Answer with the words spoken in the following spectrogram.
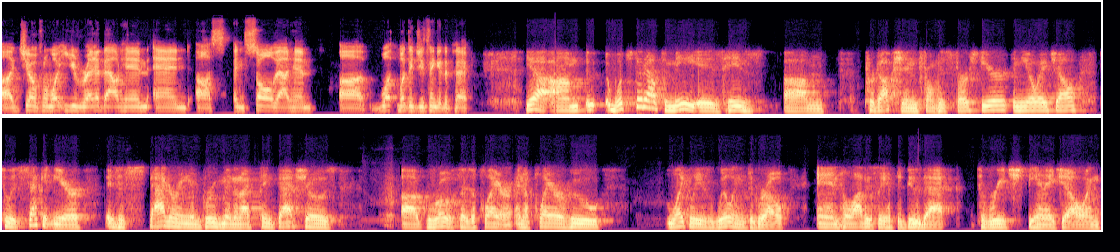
Uh, Joe, from what you read about him and uh, and saw about him, uh, what what did you think of the pick? Yeah, um, what stood out to me is his um, production from his first year in the OHL to his second year is a staggering improvement. And I think that shows uh, growth as a player and a player who likely is willing to grow. And he'll obviously have to do that to reach the NHL and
